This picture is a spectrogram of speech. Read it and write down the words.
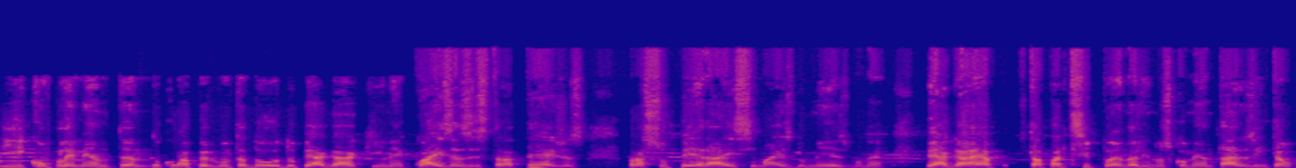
E complementando com a pergunta do, do PH aqui, né? Quais as estratégias para superar esse mais do mesmo, né? PH está participando ali nos comentários, então,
